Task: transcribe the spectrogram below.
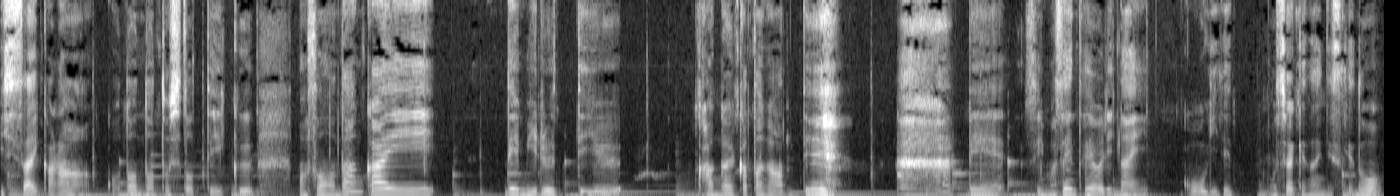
う1歳からこうどんどん年取っていく、まあ、その段階で見るっていう考え方があって。ですいません頼りない講義で申し訳ないんですけど。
